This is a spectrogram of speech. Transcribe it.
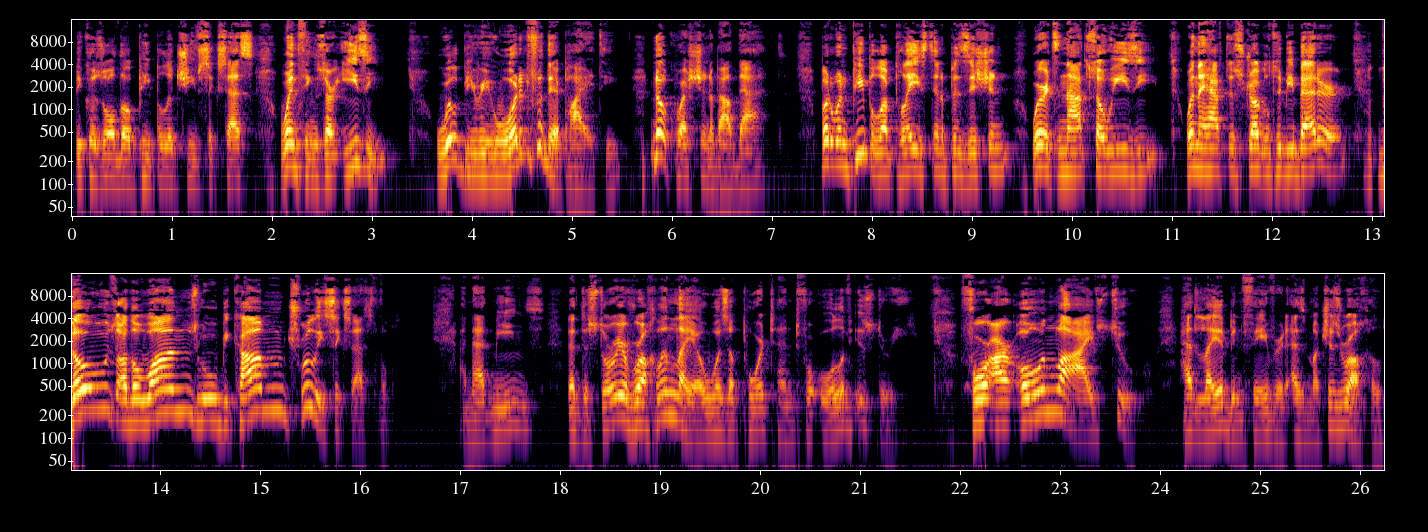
Because although people achieve success when things are easy, will be rewarded for their piety. No question about that. But when people are placed in a position where it's not so easy, when they have to struggle to be better, those are the ones who become truly successful. And that means that the story of Rachel and Leah was a portent for all of history. For our own lives too. Had Leah been favored as much as Rachel,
